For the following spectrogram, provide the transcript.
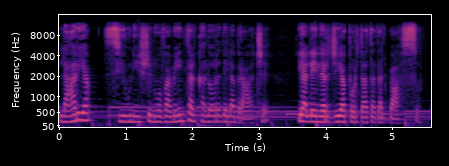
L'aria si unisce nuovamente al calore della brace e all'energia portata dal basso.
